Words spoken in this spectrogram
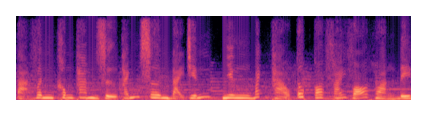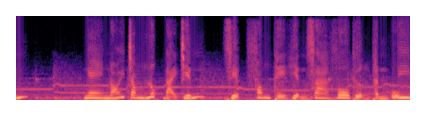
Tạ Vân không tham dự Thánh Sơn đại chiến, nhưng Bách Thảo Cốc có phái võ hoàng đến. Nghe nói trong lúc đại chiến, Diệp Phong thể hiện ra vô thượng thần uy,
